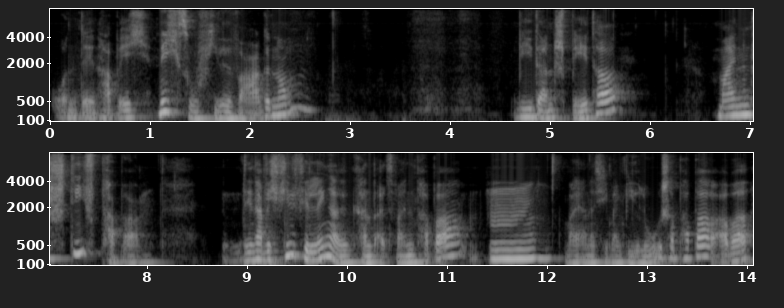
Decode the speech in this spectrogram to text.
und den habe ich nicht so viel wahrgenommen wie dann später meinen Stiefpapa. Den habe ich viel, viel länger gekannt als meinen Papa. Hm, war ja nicht mein biologischer Papa, aber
